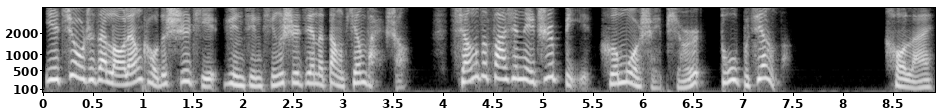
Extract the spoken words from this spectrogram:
也就是在老两口的尸体运进停尸间的当天晚上，强子发现那支笔和墨水瓶儿都不见了。后来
